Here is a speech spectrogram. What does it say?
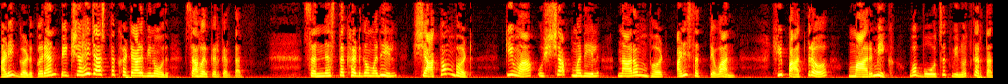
आणि गडकऱ्यांपेक्षाही जास्त खट्याळ विनोद सावरकर करतात. संन्यस्त खड्गमधील शाकंभट किंवा उश्चापमधील नारंभट आणि सत्यवान ही पात्र मार्मिक व बोचक विनोद करतात.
